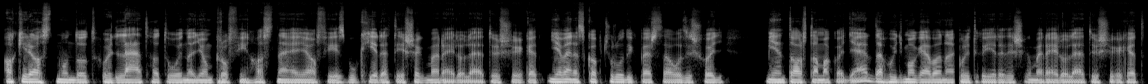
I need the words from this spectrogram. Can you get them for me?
akire azt mondod, hogy látható, hogy nagyon profin használja a Facebook hirdetésekben rejlő lehetőségeket. Nyilván ez kapcsolódik persze ahhoz is, hogy milyen tartalmakat gyárt, de hogy magában a politikai hirdetésekben rejlő lehetőségeket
